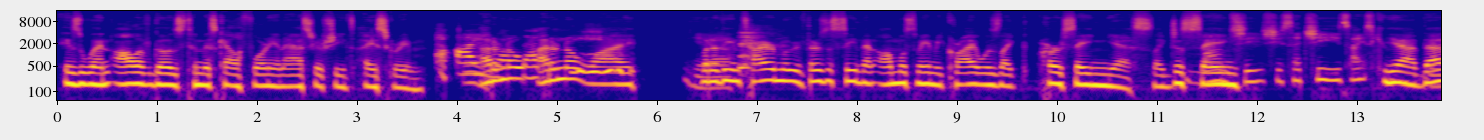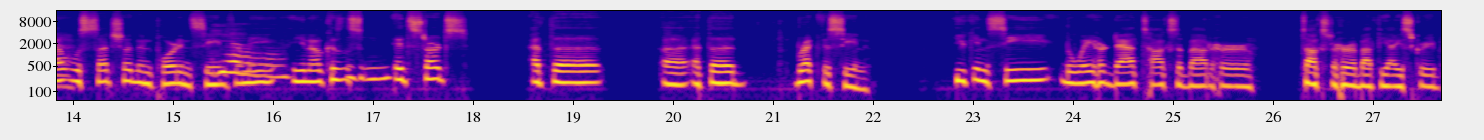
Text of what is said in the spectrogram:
is when Olive goes to Miss California and asks her if she eats ice cream. I, I don't know. I don't know scene. Why, but of the entire movie, if there's a scene that almost made me cry, was like her saying yes, like just Mom, saying. she she said she eats ice cream. Yeah, that Yeah. was such an important scene for me. You know, because Mhm. it starts at the uh, at the breakfast scene. You can see the way her dad talks about her, talks to her about the ice cream.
